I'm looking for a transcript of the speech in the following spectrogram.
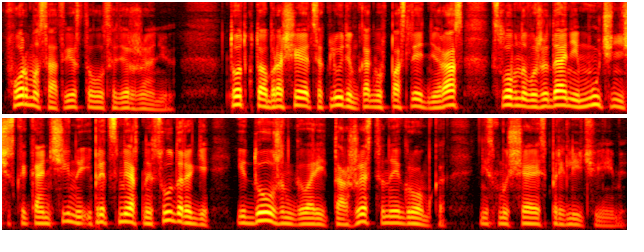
Форма соответствовала содержанию. Тот, кто обращается к людям как бы в последний раз, словно в ожидании мученической кончины и предсмертной судороги, и должен говорить торжественно и громко, не смущаясь приличиями.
